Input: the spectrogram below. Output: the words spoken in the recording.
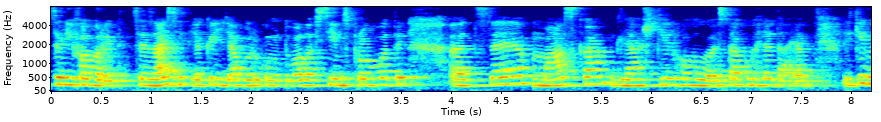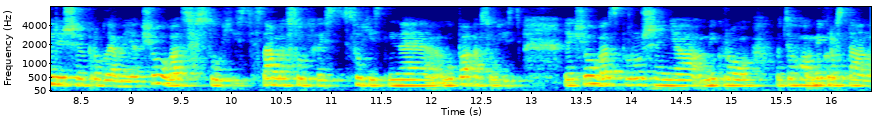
це мій фаворит. Це засіб, який я би рекомендувала всім спробувати. Е, Це маска для шкіри голови. Ось так виглядає, який вирішує проблеми. Якщо у вас сухість, саме сухість, сухість не лупа, а сухість. Якщо у вас порушення мікро, оцього мікростану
